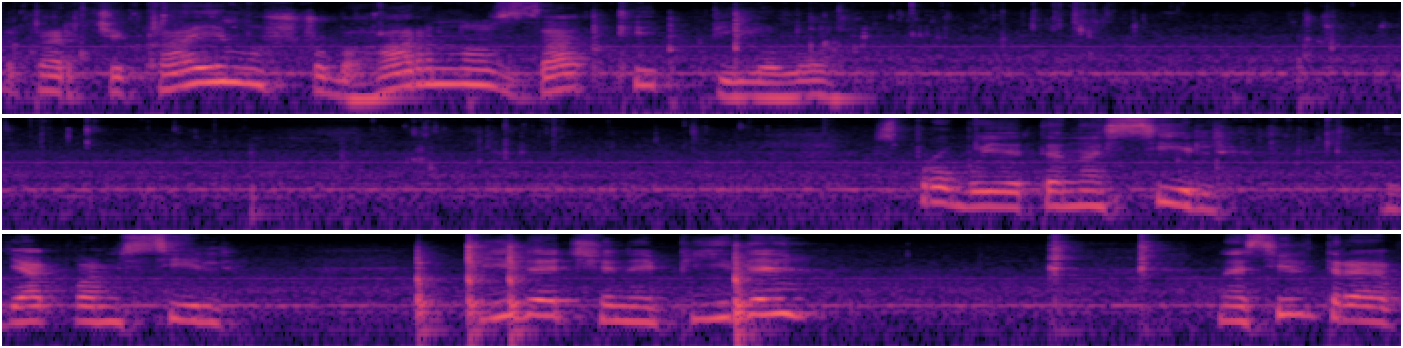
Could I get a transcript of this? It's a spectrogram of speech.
Тепер чекаємо, щоб гарно закипіло. Спробуєте на сіль, як вам сіль піде чи не піде. На сіль треба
